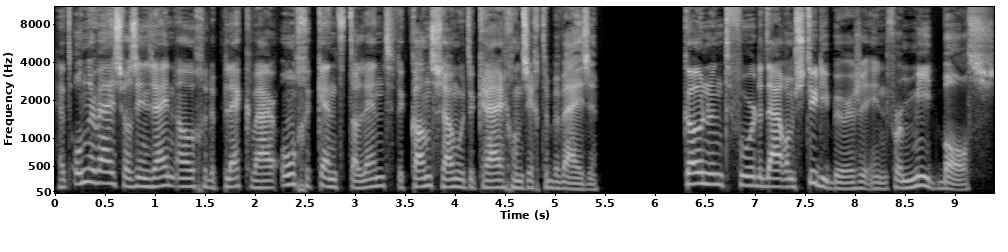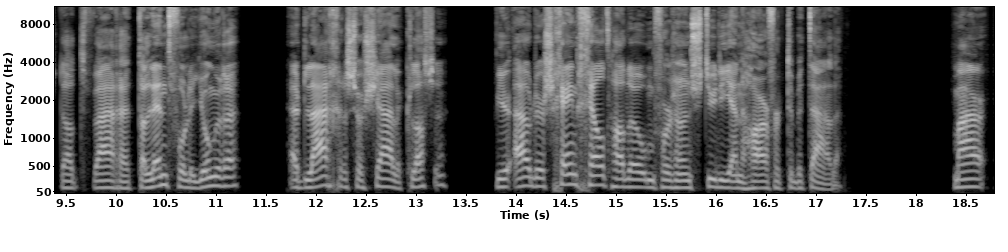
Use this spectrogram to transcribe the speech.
Het onderwijs was in zijn ogen de plek waar ongekend talent de kans zou moeten krijgen om zich te bewijzen. Conant voerde daarom studiebeurzen in voor meatballs, dat waren talentvolle jongeren uit lagere sociale klassen, wier ouders geen geld hadden om voor zo'n studie aan Harvard te betalen. Maar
